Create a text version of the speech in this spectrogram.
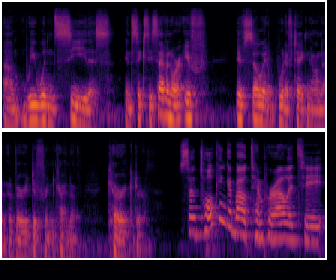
um, we wouldn't see this in 67, or if, if so, it would have taken on a, very different kind of character. So, talking about temporality,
